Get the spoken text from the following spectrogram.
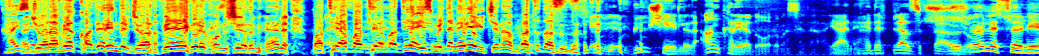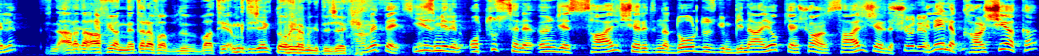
Kayseri... Ya coğrafya kaderindir. Coğrafyaya göre Kayseri... konuşuyorum yani. Batıya batıya batıya. İzmir'de nereye gideceksin abi? Batıdasın zaten. Şehri, büyük şehirleri Ankara'ya doğru mesela. Yani hedef birazcık daha öyle Şöyle olur. söyleyelim. Şimdi arada evet. Afyon ne tarafa batıya mı gidecek doğuya mı gidecek? Ahmet Bey İzmir'in 30 sene önce sahil şeridinde doğru düzgün bina yokken şu an sahil şeridi Şöyle hele hele karşı yaka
